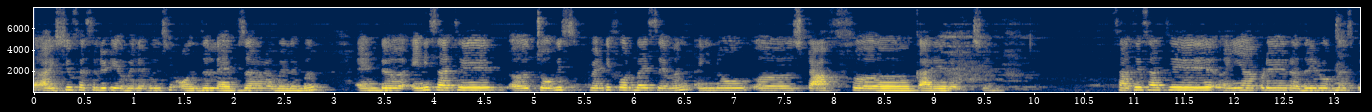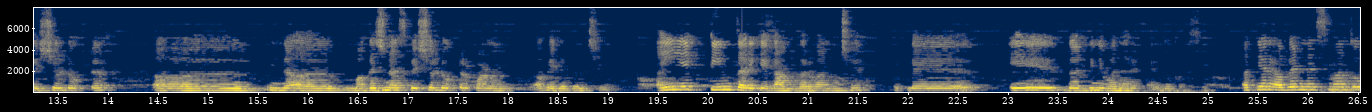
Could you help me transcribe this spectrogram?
આઈસીયુ ફેસિલિટી અવેલેબલ છે, all the labs are available. And એની સાથે ચોવીસ, ટ્વેન્ટી ફોર બાય સેવન અહીંનો સ્ટાફ કાર્યરત છે. સાથે સાથે અહીંયા આપણે હૃદયરોગના સ્પેશિયલ ડૉક્ટર મગજના સ્પેશિયલ ડૉક્ટર પણ અવેલેબલ છે. અહીં એક ટીમ તરીકે કામ કરવાનું છે, એટલે એ દર્દીને વધારે ફાયદો કરશે. અત્યારે અવેરનેસમાં તો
